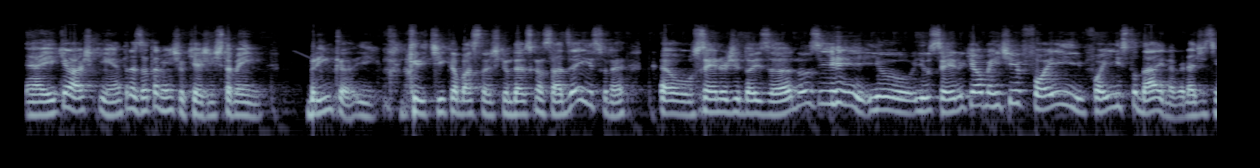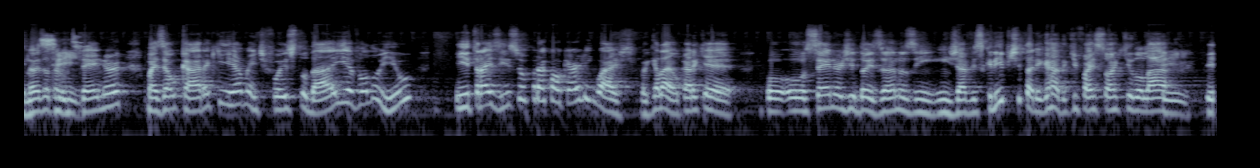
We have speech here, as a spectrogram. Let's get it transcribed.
é aí que eu acho que entra exatamente o que a gente também brinca e critica bastante que não deve cansados é isso, né? É o sênior de dois anos e, e, o, e o sênior que realmente foi, foi estudar, e na verdade, assim, não é exatamente sênior, mas é o cara que realmente foi estudar e evoluiu e traz isso para qualquer linguagem. Porque lá é o cara que é o, o sênior de dois anos em, em, JavaScript, tá ligado? Que faz só aquilo lá e,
